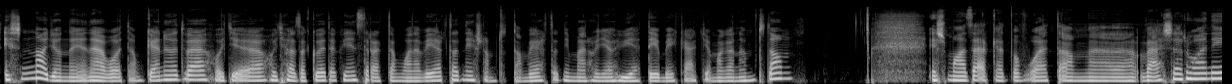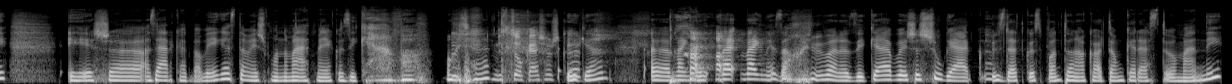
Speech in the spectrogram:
és nagyon-nagyon el voltam kenődve, hogy, eh, hogy hazaküldtek, hogy én szerettem volna vért adni, és nem tudtam vért adni, mert hogy a hülye TB kártya maga nem tudom. És ma az árkádba voltam vásárolni, és az árkádba végeztem, és mondom, átmegyek az IKEA-ba, ugye? Szokásos kör? Igen. Ö, Megné- me- megnézem, hogy mi van az IKEA-ban, és a Sugár üzletközponton akartam keresztül menni,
